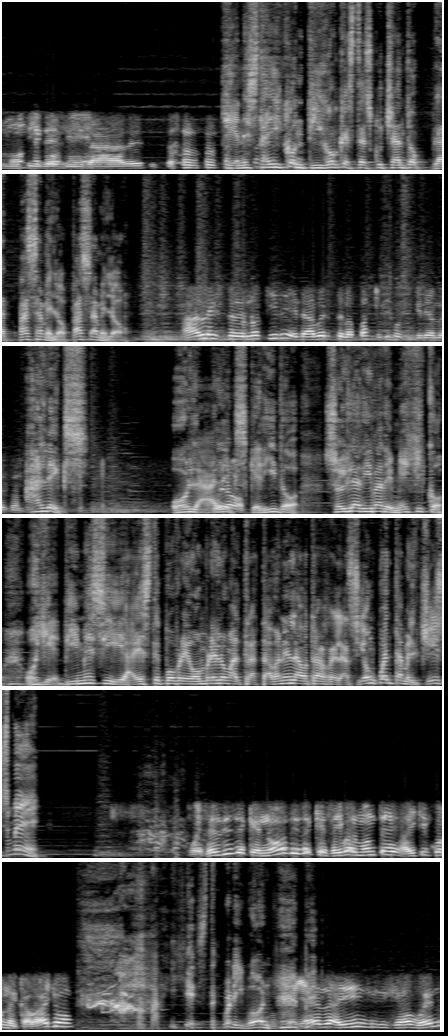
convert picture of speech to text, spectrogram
infidelidades y todo. ¿Quién está ahí contigo que está escuchando? Pásamelo, pásamelo. Alex, pero no quiere. A ver, te lo paso, dijo que quería hablar contigo. Alex. Hola, Alex, querido. Soy la diva de México. Oye, dime si a este pobre hombre lo maltrataban en la otra relación. Cuéntame el chisme. Pues él dice que no, dice que se iba al monte ahí con el caballo. Ay, este bribón. Pues allá de ahí, dije, ah, bueno.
